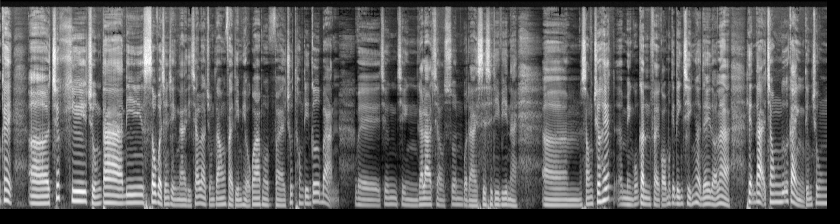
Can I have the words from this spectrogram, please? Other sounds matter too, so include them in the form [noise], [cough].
Ok, uh, trước khi chúng ta đi sâu vào chương trình này thì chắc là chúng ta cũng phải tìm hiểu qua một vài chút thông tin cơ bản về chương trình Gala chào xuân của đài CCTV này. Uh, xong trước hết mình cũng cần phải có một cái tính chính ở đây đó là hiện tại trong ngữ cảnh tiếng Trung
